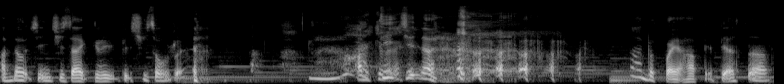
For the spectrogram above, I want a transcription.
I'm not saying she's that great, but she's all right. I'm teaching her. I'm a quite happy person.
